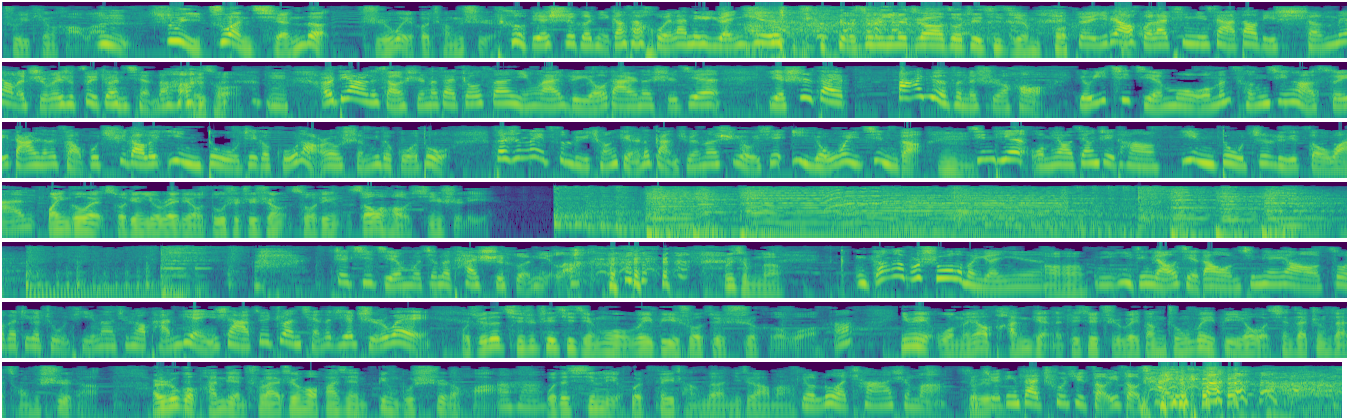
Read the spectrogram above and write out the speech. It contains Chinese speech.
注意听好了，嗯，最赚钱的职位和城市，特别适合你刚才回来那个原因。我就是因为知道要做这期节目，对，一定要回来听一下，到底什么样的职位是最赚钱的？没错，嗯。而第二个小时呢，在周三迎来旅游达人的时间，也是在。八月份的时候，有一期节目，我们曾经啊随达人的脚步去到了印度这个古老而又神秘的国度，但是那次旅程给人的感觉呢是有一些意犹未尽的。嗯，今天我们要将这趟印度之旅走完。欢迎各位锁定 U Radio 都市之声，锁定 SOHO 新势力。啊，这期节目真的太适合你了。为什么呢？你刚刚不是说了吗？原因啊，你已经了解到我们今天要做的这个主题呢，就是要盘点一下最赚钱的这些职位。我觉得其实这期节目未必说最适合我啊，因为我们要盘点的这些职位当中，未必有我现在正在从事的。而如果盘点出来之后发现并不是的话，啊哈，我的心里会非常的，你知道吗？有落差是吗？就决定再出去走一走，看一看。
